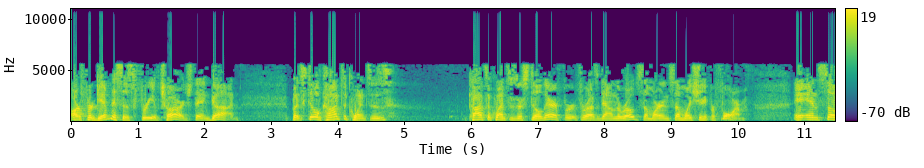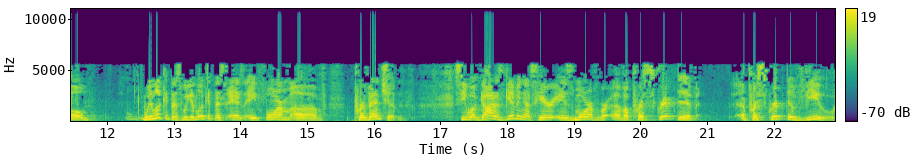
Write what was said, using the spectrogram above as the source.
our forgiveness is free of charge, thank God. But still consequences, consequences are still there for, for us down the road somewhere in some way, shape, or form. And so, we look at this, we could look at this as a form of prevention. See, what God is giving us here is more of a, of a prescriptive, a prescriptive view,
